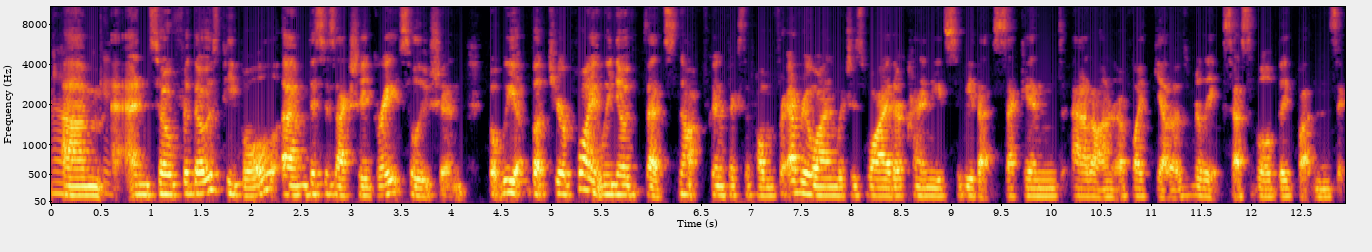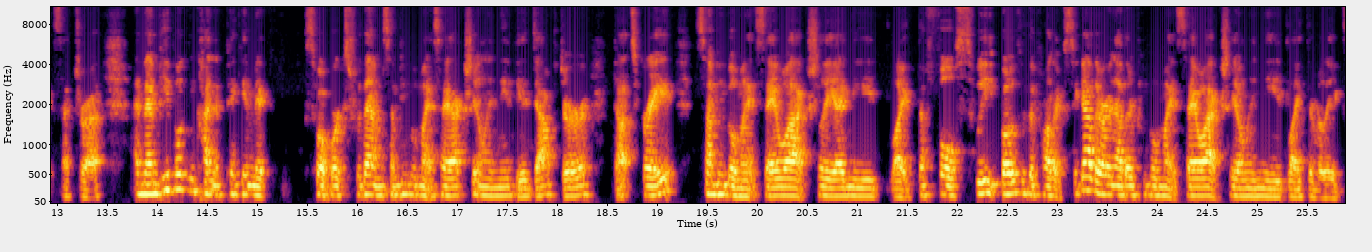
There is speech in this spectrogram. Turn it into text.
Oh, um, okay. And so for those people, um, this is actually a great solution. But we, but to your point, we know that's not going to fix the problem for everyone, which is why there kind of needs to be that second add-on of like, yeah, those really accessible big buttons, etc. And then people can kind of pick and mix what works for them. Some people might say, I actually only need the adapter. That's great. Some people might say, well, actually, I need like the full suite, both of the products together. And other people might say, well, actually, I only need like the really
